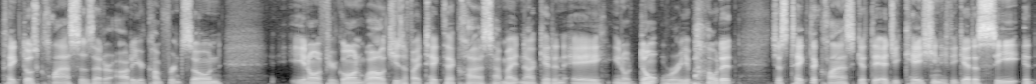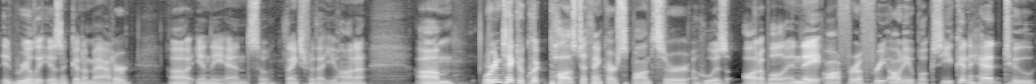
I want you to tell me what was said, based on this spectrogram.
take those classes that are out of your comfort zone you know, if you're going, well, geez, if I take that class, I might not get an A, you know, don't worry about it. Just take the class, get the education. If you get a C, it, it really isn't going to matter uh, in the end. So thanks for that, Juhanna. Um, we're going to take a quick pause to thank our sponsor, who is Audible, and they offer a free audiobook. So you can head to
